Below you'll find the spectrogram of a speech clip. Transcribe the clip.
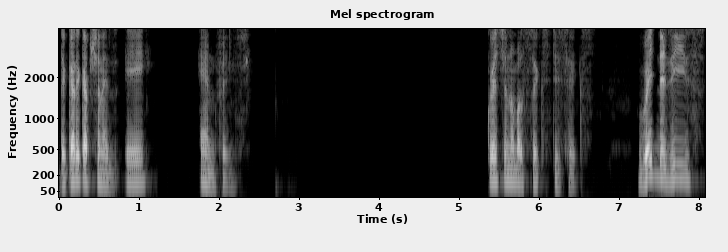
The correct option is A. Infancy. Question number 66. Which disease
